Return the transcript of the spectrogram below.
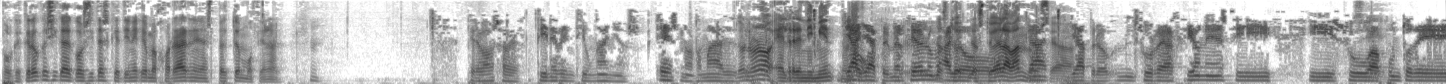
porque creo que sí que hay cositas que tiene que mejorar en el aspecto emocional. Pero vamos a ver, tiene 21 años. Es normal. No, no, no, el rendimiento... ya, no, ya, a lo, lo estoy, lo- lo estoy alabando, ya, o sea... ya, pero sus reacciones y, y su Sí. a punto de,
